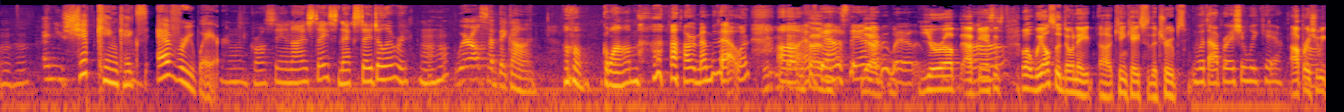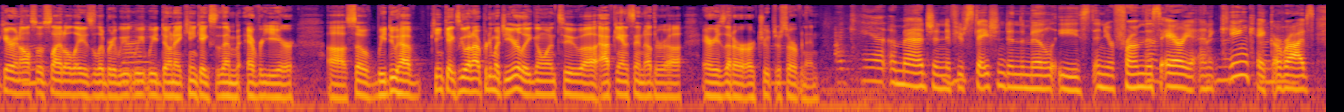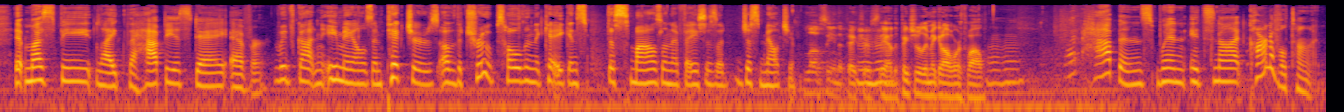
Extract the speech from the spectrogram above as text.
And you ship king cakes everywhere. Across the United States, next day delivery. hmm Where else have they gone? Oh, Guam. I remember that one. We've uh, we've had- Afghanistan, yeah, everywhere. Europe, Afghanistan. Well, we also donate uh, king cakes to the troops. With Operation We Care. Operation We Care and also Slidell Ladies of Liberty. We, we, we donate king cakes to them every year. Uh, so we do have king cakes going out pretty much yearly, going to uh, Afghanistan and other uh, areas that our, our troops are serving in. I can't imagine if you're stationed in the Middle East and you're from this area and a king cake arrives. It must be like the happiest day ever. We've gotten emails and pictures of the troops holding the cake, and the smiles on their faces are, just melt you. Love seeing the pictures. Yeah, the pictures really make it all worthwhile. What happens when it's not carnival time?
